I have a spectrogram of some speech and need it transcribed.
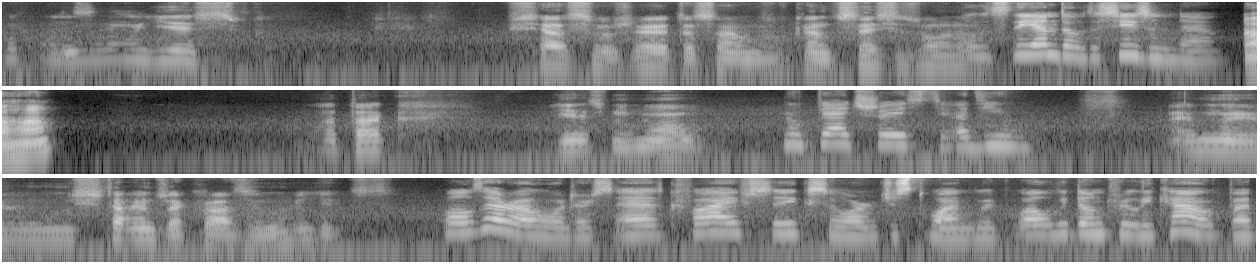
приходит? Ну, есть. Сейчас уже это сам в конце Well, сезона. it's the end of the season now. Uh huh. А так, есть, ну, мало. Ну, 5, 6, 1. Э, Мы не считаем заказы, но есть. Well, there are orders. Ask 5, 6, or just one. We, well, we don't really count, but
